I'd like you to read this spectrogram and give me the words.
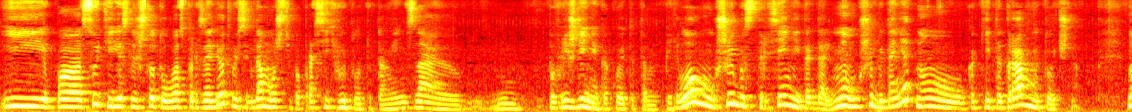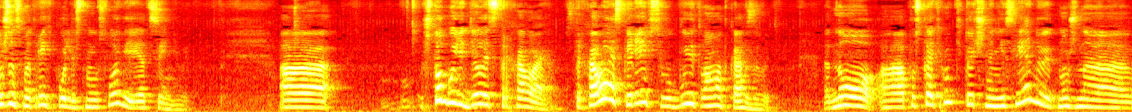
и, по сути, если что-то у вас произойдет, вы всегда можете попросить выплату, там, я не знаю, повреждение какое-то, там, переломы, ушибы, сотрясения и так далее. Ну, ушибы-то нет, но какие-то травмы точно. Нужно смотреть полисные условия и оценивать. А, что будет делать страховая? Страховая, скорее всего, будет вам отказывать. Но а, опускать руки точно не следует, нужно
